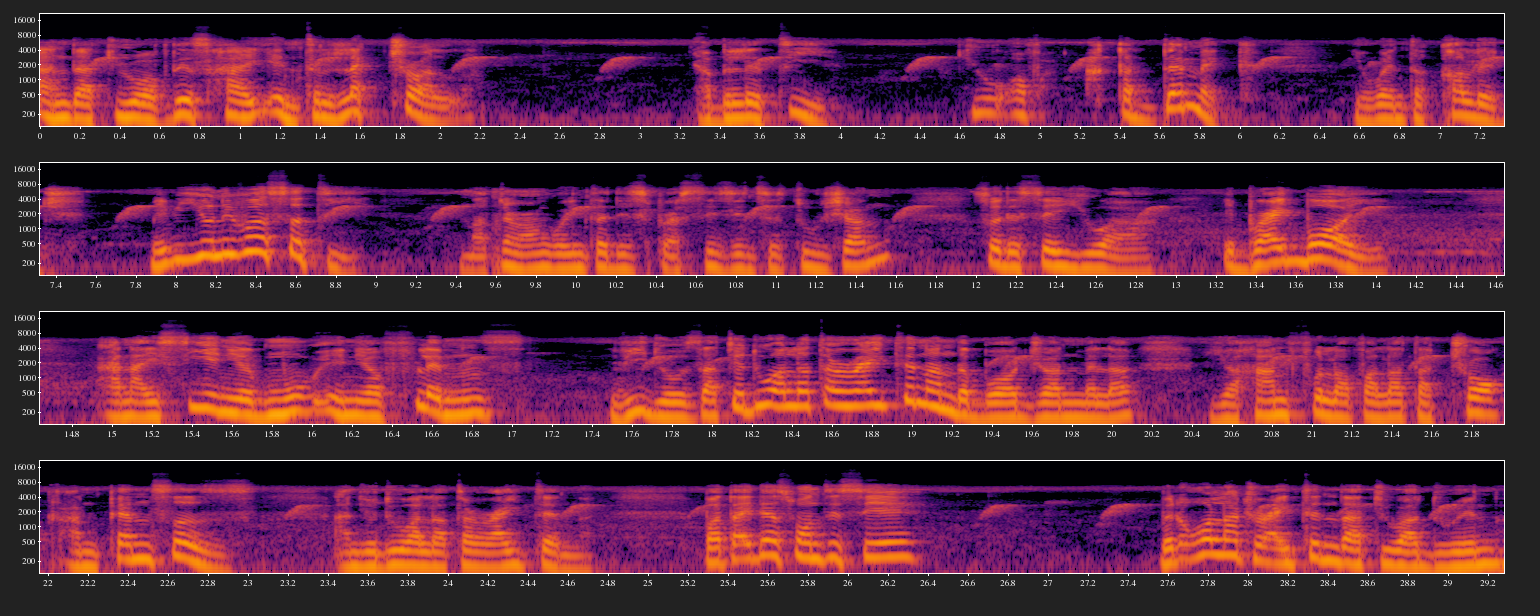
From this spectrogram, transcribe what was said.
and that you have this high intellectual ability, you of academic, you went to college, maybe university, nothing wrong going to this prestige institution. So they say you are a bright boy, and I see in your in your films videos that you do a lot of writing on the board, John Miller. You're handful of a lot of chalk and pencils, and you do a lot of writing. But I just want to say but all that writing that you are doing,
